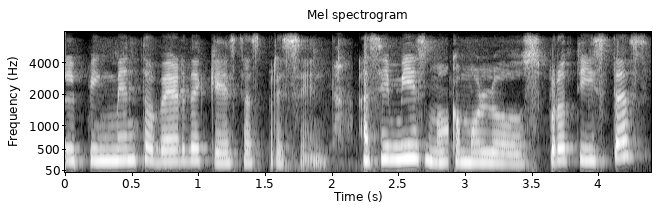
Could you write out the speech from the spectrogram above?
el pigmento verde que éstas presentan. Asimismo, como los protistas,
